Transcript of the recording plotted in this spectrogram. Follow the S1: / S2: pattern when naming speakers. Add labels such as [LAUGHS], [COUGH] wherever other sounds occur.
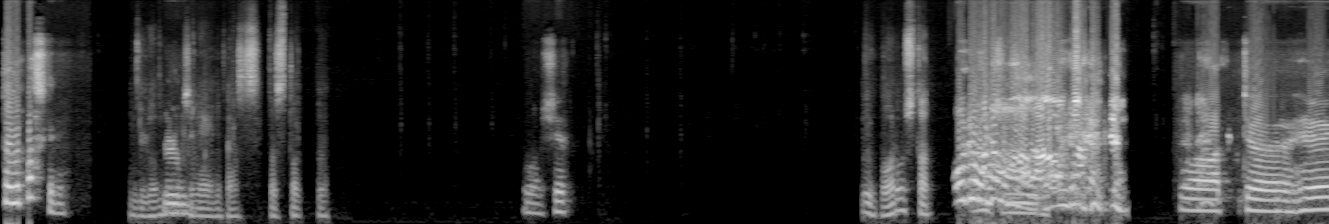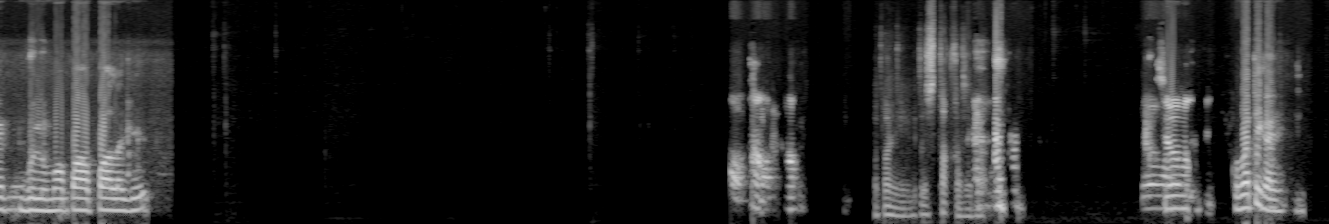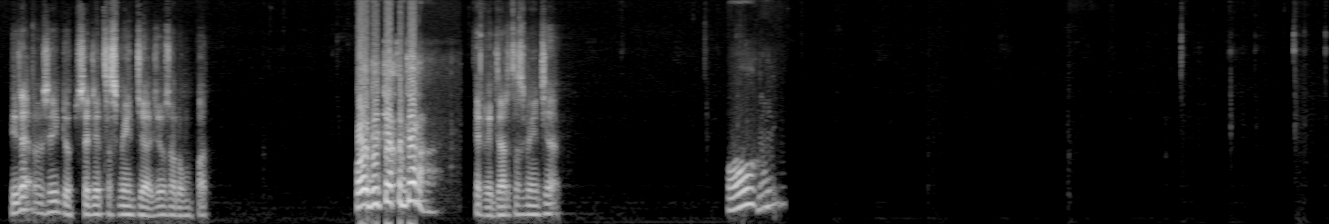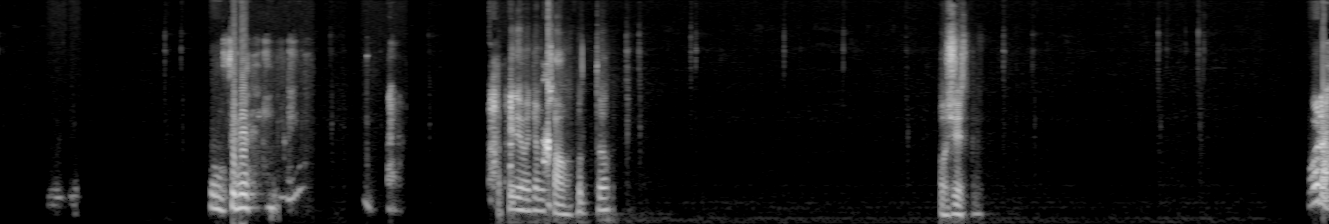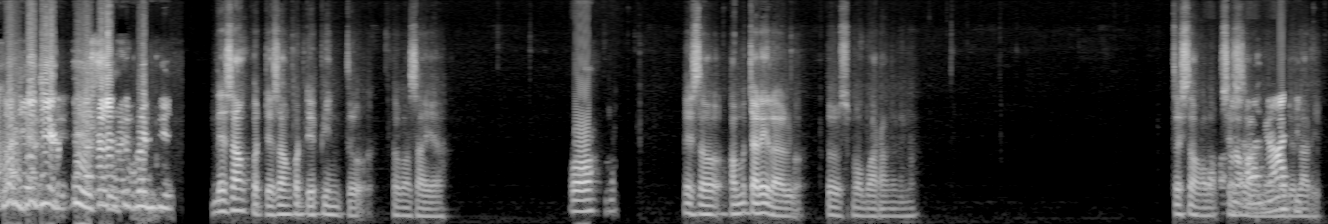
S1: Udah lepas gini.
S2: Belum,
S3: Belum.
S2: sini kita stop stop tuh.
S1: Oh shit.
S2: Wih, baru start.
S3: Waduh, waduh.
S1: What the heck? Belum apa-apa lagi.
S2: Apa nih? Itu stuck kan sih?
S3: Siapa mati?
S1: Kan?
S2: Tidak, masih hidup. Saya di atas meja aja, saya lompat.
S1: Oh, dia dia kejar.
S2: Ya kejar atas meja.
S1: Oh. Infinite.
S2: Tapi dia macam sangkut tuh. Oh shit.
S3: Udah dia. Berhenti.
S2: Dia sangkut, dia sangkut di pintu sama saya.
S1: Oh,
S2: Terus tau, kamu carilah dulu tuh semua barang. Terus tau, kamu sedang
S3: ada
S2: dia lari.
